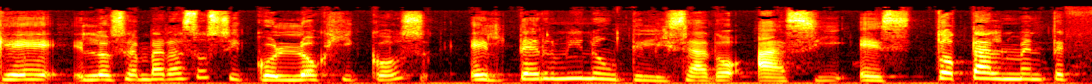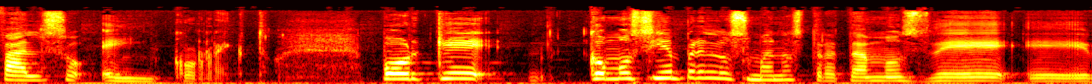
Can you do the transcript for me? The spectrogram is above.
que los embarazos psicológicos, el término utilizado así es totalmente falso e incorrecto. Porque, como siempre, los humanos tratamos de, eh,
